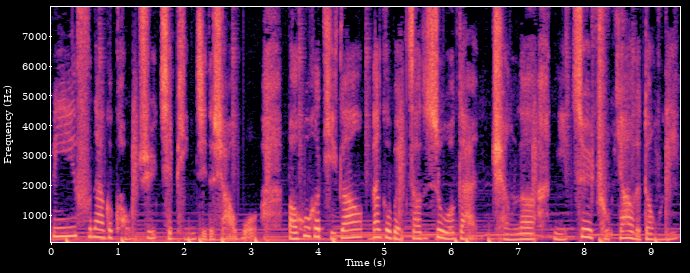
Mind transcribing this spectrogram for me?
并依附那个恐惧且贫瘠的小我，保护和提高那个伪造的自我感，成了你最主要的动力。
